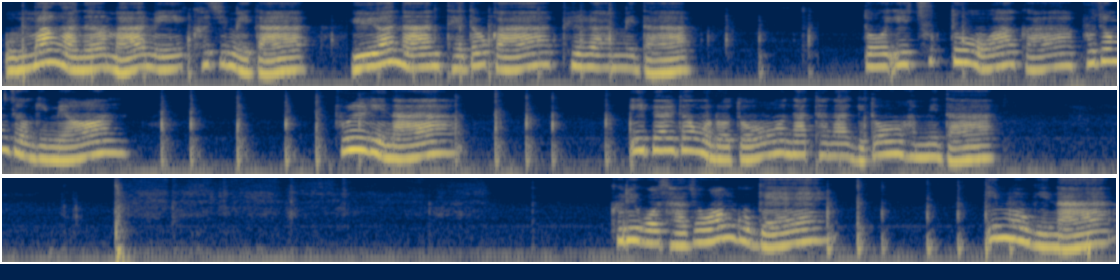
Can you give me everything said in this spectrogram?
원망하는 마음이 커집니다. 유연한 태도가 필요합니다. 또 이 축토 오화가 부정적이면 분리나 이별 등으로도 나타나기도 합니다. 그리고 사주 원국에 인목이나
